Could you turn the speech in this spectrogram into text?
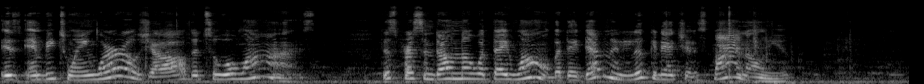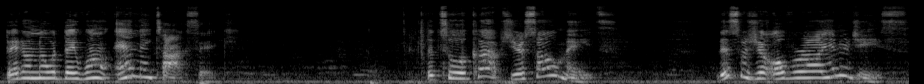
is in between worlds, y'all. The two of wands. This person don't know what they want, but they definitely looking at you and spying on you. They don't know what they want, and they toxic. The two of cups, your soulmates. This was your overall energies.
